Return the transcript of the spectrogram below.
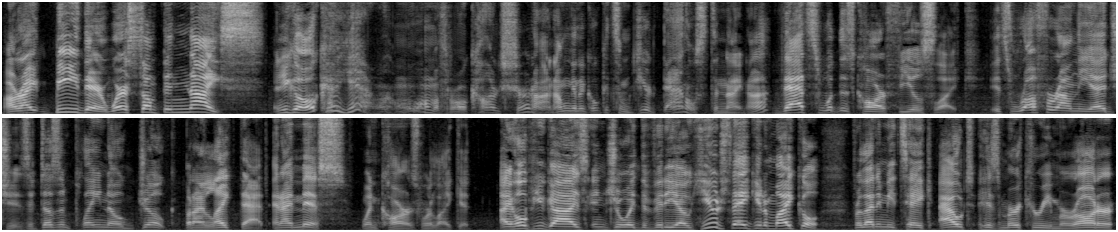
All right, be there. Wear something nice. And you go, okay, yeah, I'm gonna throw a collared shirt on. I'm gonna go get some Giordano's tonight, huh? That's what this car feels like. It's rough around the edges. It doesn't play no joke, but I like that. And I miss when cars were like it. I hope you guys enjoyed the video. Huge thank you to Michael for letting me take out his Mercury Marauder.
